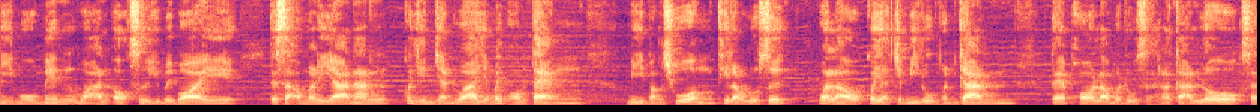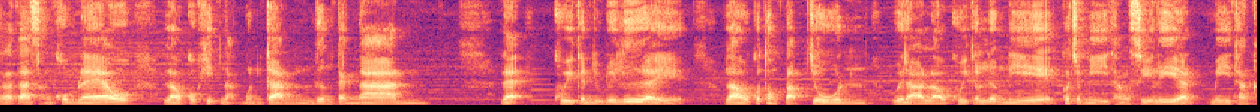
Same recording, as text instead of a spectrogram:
มีโมเมนต์หวานออกสื่ออยู่บ่อยๆ แต่สาวมาริยานั้นก็ยืนยันว่ายังไม่พร้อมแต่ง มีบางช่วงที่เรารู้สึกว่าเราก็อยากจะมีลูกเหมือนกัน แต่พอเรามาดูสถานการณ์โลก สถานการณ์สังคมแล้ว เราก็คิดหนักเหมือนกันเรื่องแต่งงาน และคุยกันอยู่เรื่อยๆ เราก็ต้องปรับจูน เวลาเราคุยกันเรื่องนี้ก็จะมีทั้งซีเรียส มีทั้งข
